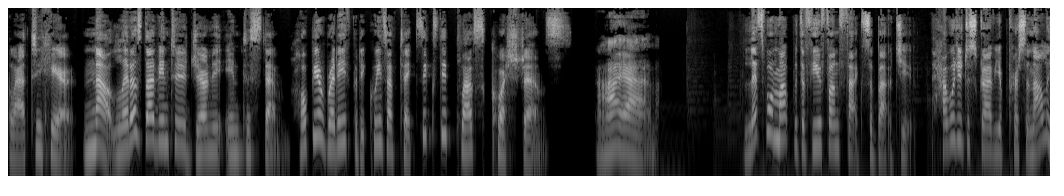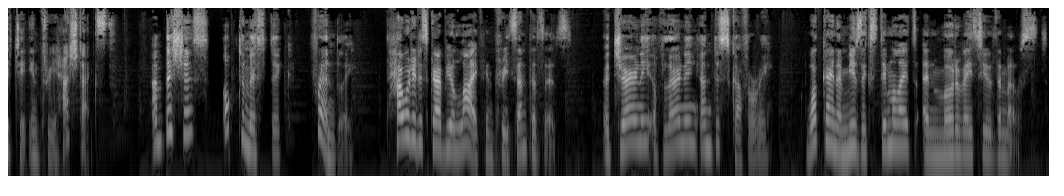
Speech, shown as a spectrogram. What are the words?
Glad to hear. Now, let us dive into your journey into STEM. Hope you're ready for the Queens of Tech 60 plus questions. I am. Let's warm up with a few fun facts about you. How would you describe your personality in three hashtags? Ambitious, optimistic, friendly. How would you describe your life in three sentences? A journey of learning and discovery. What kind of music stimulates and motivates you the most?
